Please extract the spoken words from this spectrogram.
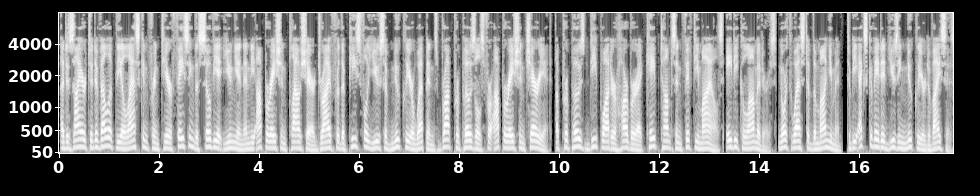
a desire to develop the Alaskan frontier facing the Soviet Union and the Operation Plowshare drive for the peaceful use of nuclear weapons brought proposals for Operation Chariot, a proposed deepwater harbor at Cape Thompson 50 miles 80 kilometers northwest of the monument, to be excavated using nuclear devices.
